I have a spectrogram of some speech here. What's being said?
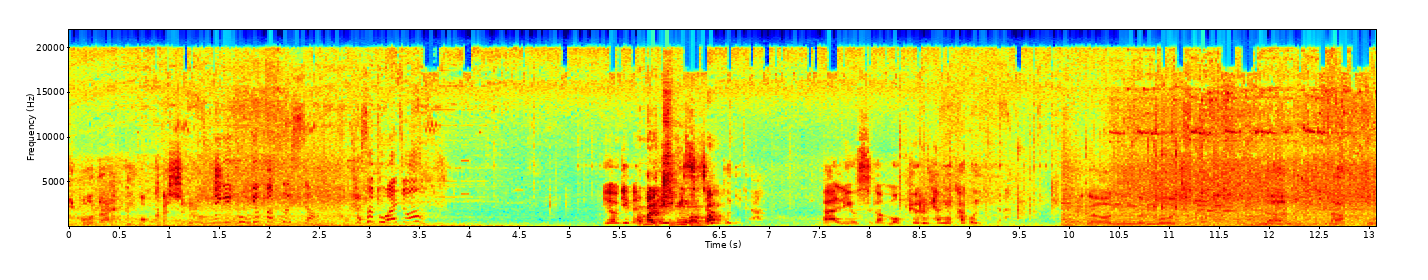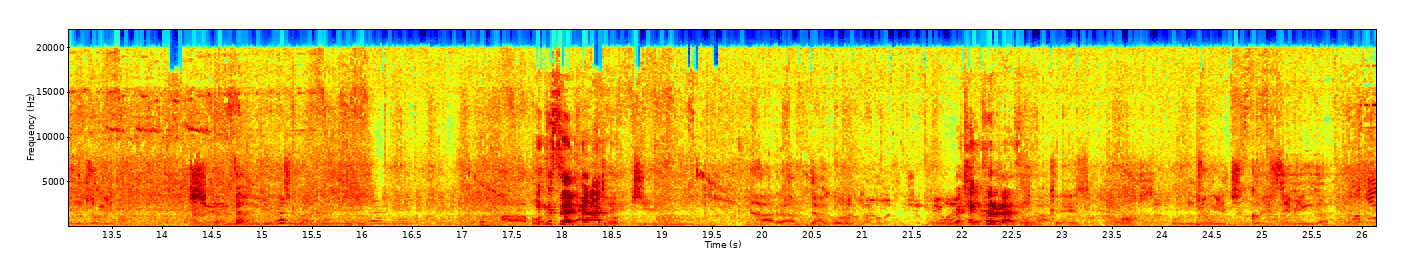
이보다 행복할 수는 없지. 동맹이 공격받고 있어. 가서 도와줘. 여기는 한 마리 죽인 데이비스 건가? 장군이다. 발리우스가 목표를 향해 가고 있다. 내가 얻는 건 뭐지? 난 나쁜 종일 시간 음, 낭비하지 마라. 바보는 핑크스에 편한데. 약도 없지. 알았다고. 왜 탱크를 안 쓰니까 그래서 온종일 짓거릴 셈인가? 거기에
